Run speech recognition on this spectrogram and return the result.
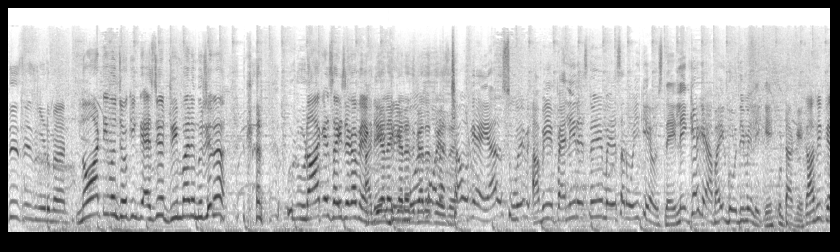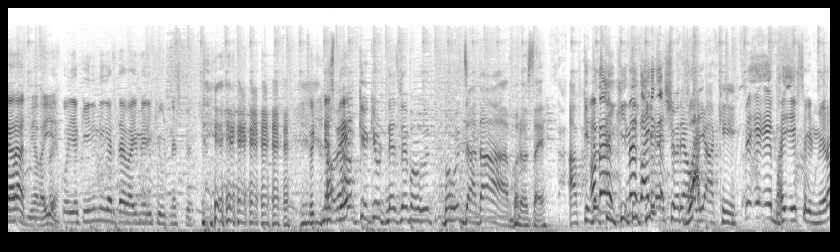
this is good man not even joking एज ऐसे ड्रीम भाई ने मुझे ना उड़ा के सही जगह फेंक दिया लाइक गलत गलत बहुत वे अच्छा हो गया यार सुबह अभी पहली रेस में भी मेरे सर वही किया उसने। लेके गया भाई गोदी में लेके उठा के। काफ़ी प्यारा आदमी है भाई ये। कोई यकीन ही नहीं करता है भाई मेरी क्यूटनेस पे। फिटनेस पे? आपके क्यूटनेस पे बहुत बहुत ज़्यादा भरोसा है। आपकी जो तीखी तीखी ऐश्वर्या वाली आँखें। ए, ए, ए, भाई एक सेकंड मेरा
